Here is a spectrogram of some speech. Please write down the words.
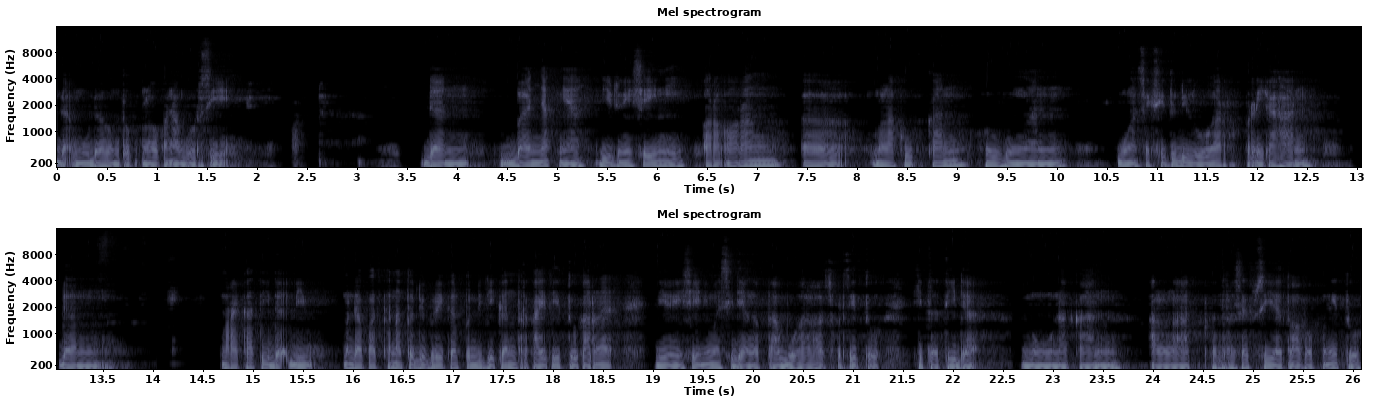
nggak mudah untuk melakukan aborsi. Dan banyaknya di Indonesia ini orang-orang e, melakukan hubungan hubungan seks itu di luar pernikahan dan mereka tidak di, mendapatkan atau diberikan pendidikan terkait itu karena di Indonesia ini masih dianggap tabu hal, hal seperti itu kita tidak menggunakan alat kontrasepsi atau apa pun itu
